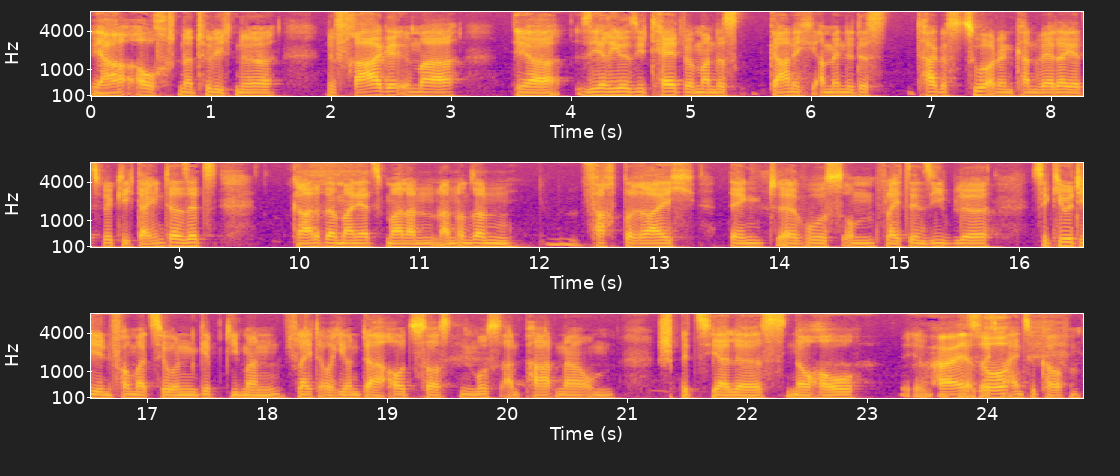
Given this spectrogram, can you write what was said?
ja auch natürlich eine, eine Frage immer der Seriosität, wenn man das gar nicht am Ende des Tages zuordnen kann, wer da jetzt wirklich dahinter sitzt gerade wenn man jetzt mal an, an unseren Fachbereich denkt, äh, wo es um vielleicht sensible Security-Informationen gibt, die man vielleicht auch hier und da outsourcen muss an Partner, um spezielles Know-how äh, also, einzukaufen.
